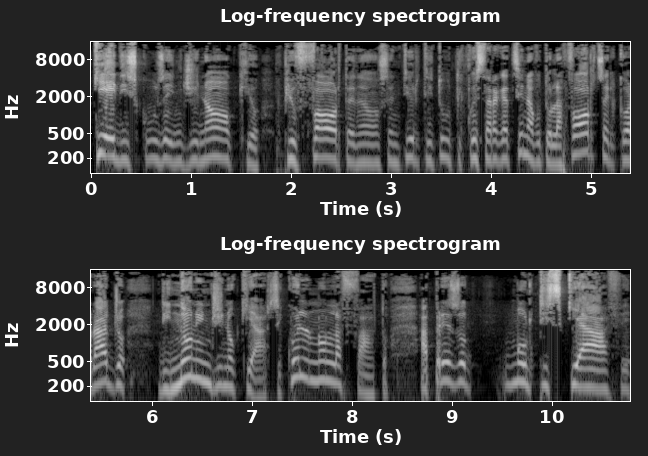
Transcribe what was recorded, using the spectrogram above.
chiedi scusa in ginocchio, più forte, devono sentirti tutti. Questa ragazzina ha avuto la forza e il coraggio di non inginocchiarsi, quello non l'ha fatto, ha preso molti schiaffi,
